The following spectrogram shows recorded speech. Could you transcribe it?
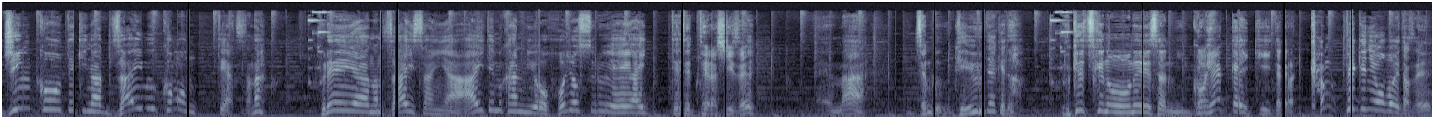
人工的な財務顧問ってやつだな。プレイヤーの財産やアイテム管理を補助する AI って設定らしいぜ。まあ全部受け売りだけど受付のお姉さんに500回聞いたから完璧に覚えたぜ。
